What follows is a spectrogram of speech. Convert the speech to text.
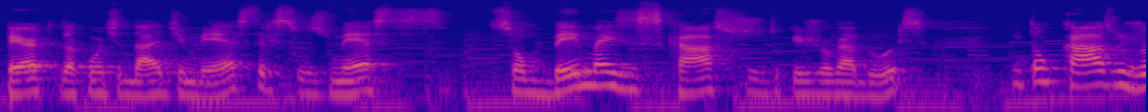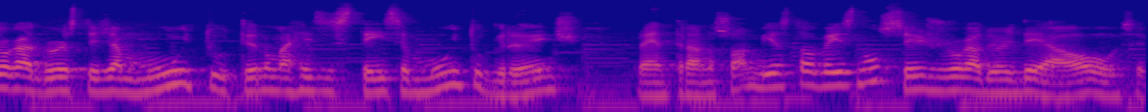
perto da quantidade de mestres, os mestres são bem mais escassos do que jogadores. Então, caso o jogador esteja muito tendo uma resistência muito grande para entrar na sua mesa, talvez não seja o jogador ideal. Você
